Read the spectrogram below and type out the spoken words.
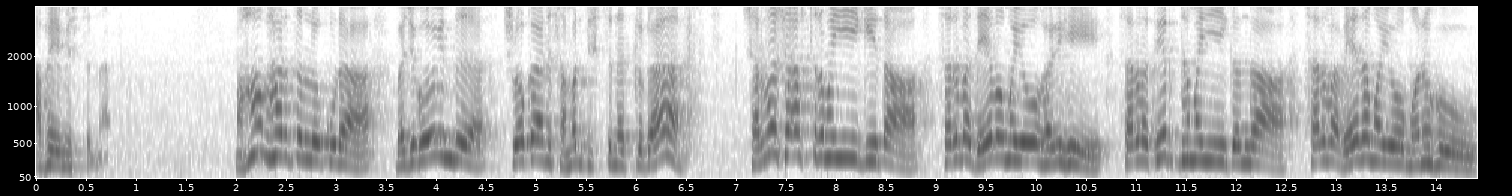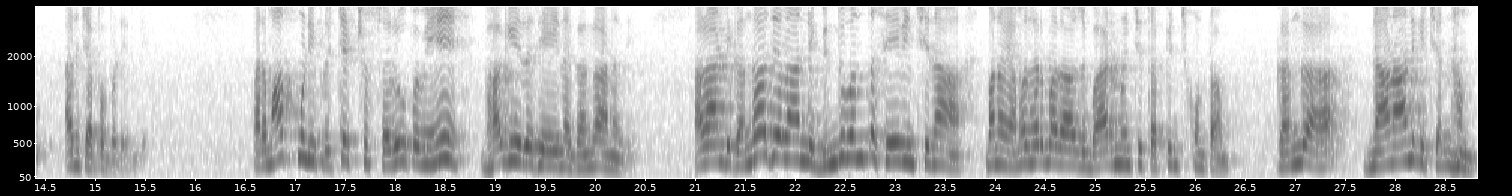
అభయమిస్తున్నాడు. మహాభారతంలో కూడా భజగోవింద శ్లోకాన్ని సమర్థిస్తున్నట్లుగా సర్వశాస్త్రమయీ గీత సర్వదేవమయో హరి సర్వతీర్థమయీ గంగా సర్వవేదమయో మనుహు అని చెప్పబడింది. పరమాత్ముడి ప్రత్యక్ష స్వరూపమే భాగీరథి అయిన గంగానది అలాంటి గంగాజలాన్ని బిందువంత సేవించిన మనం యమధర్మరాజు బారి నుంచి తప్పించుకుంటాం. గంగ జ్ఞానానికి చిహ్నం.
